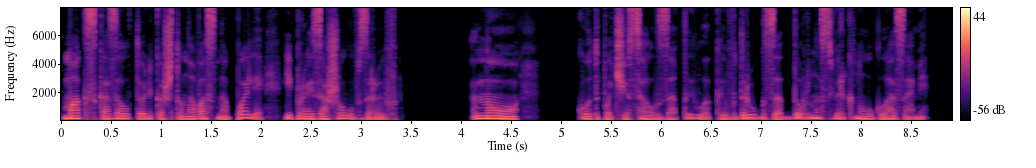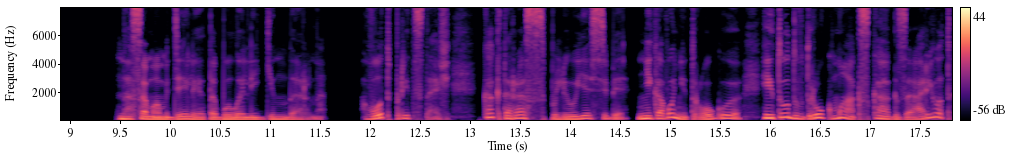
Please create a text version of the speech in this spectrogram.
Макс сказал только, что на вас напали и произошел взрыв. Но кот почесал затылок и вдруг задорно сверкнул глазами. На самом деле это было легендарно. Вот представь, как-то раз сплю я себе, никого не трогаю, и тут вдруг Макс как заорёт,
